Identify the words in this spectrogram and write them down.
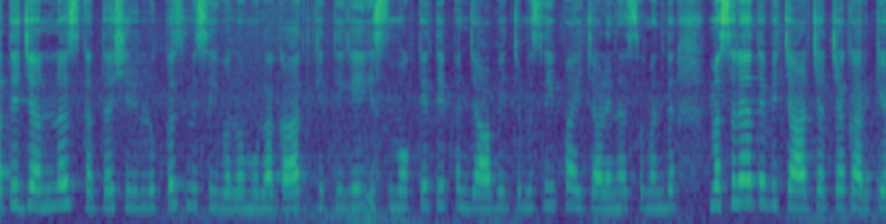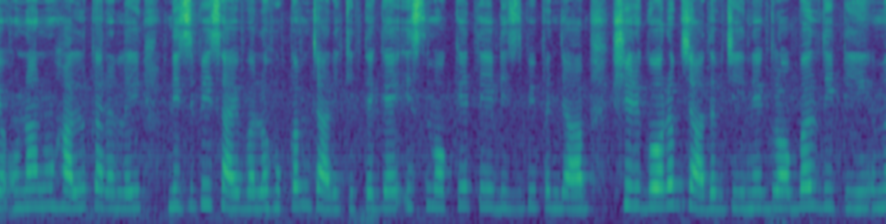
ਅਤੇ ਜਨਰਲ ਸਕੱਤਰ ਸ਼੍ਰੀ ਲੁਕਸ ਮਸੀਹ ਵੱਲੋਂ ਮੁਲਾਕਾਤ ਕੀਤੀ ਗਈ। ਇਸ ਮੌਕੇ ਤੇ ਪੰਜਾਬ ਵਿੱਚ ਮਸੀਹ ਭਾਈਚਾਰੇ ਨਾਲ ਸੰਬੰਧ ਮਸਲਿਆਂ ਤੇ ਵਿਚਾਰ ਚਰਚਾ ਕਰਕੇ ਉਹਨਾਂ ਨੂੰ ਹੱਲ ਕਰਨ ਲਈ ਡੀਜੀਪੀ ਸਾਹਿਬ ਵੱਲੋਂ ਹੁਕਮ ਜਾਰੀ ਕੀਤੇ ਗਏ। ਇਸ ਮੌਕੇ ਤੇ ਡੀਜੀਪੀ ਪੰਜਾਬ ਸ਼੍ਰੀ ਗੌਰਵ ਜਾਦਵ ਜੀ ਨੇ ਗਲੋਬਲ ਦੀ ਟੀਮ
